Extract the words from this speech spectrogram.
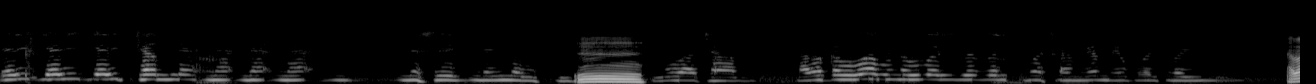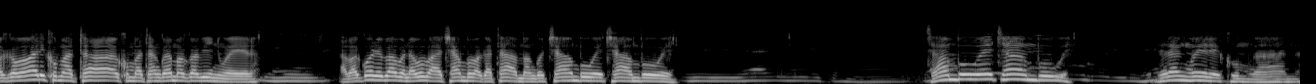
Yari, yari, yari na, na, na, na, na se, na nyinabukwe, mm, mu batamba. Abagabo babo nabo bari, abagabo ku mata ku matango y'amagwa binywera abagore babo nabo bacambo bagatamba ngo cambuwe cambuwe umwana. cambuwe cambuwe mpera nkwereka umwana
